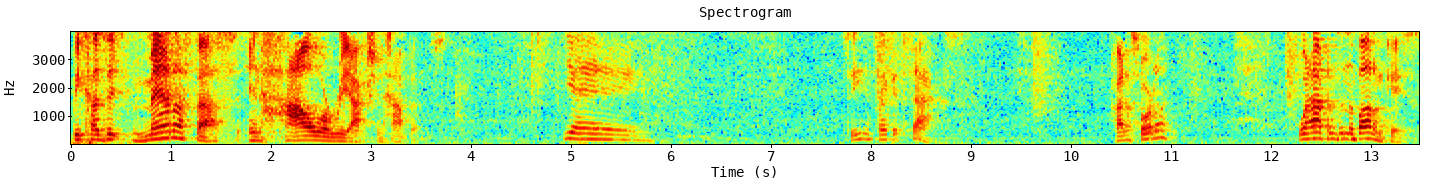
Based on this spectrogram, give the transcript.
because it manifests in how a reaction happens. Yay! See, it's like it stacks. Kind of, sort of. What happens in the bottom case?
